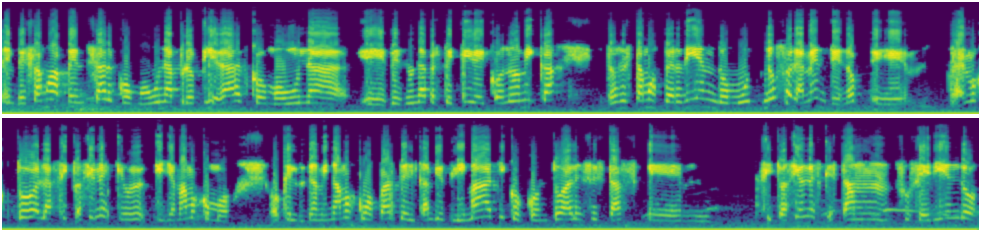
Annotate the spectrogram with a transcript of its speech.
empezamos a pensar como una propiedad, como una eh, desde una perspectiva económica, entonces estamos perdiendo no solamente, no eh, sabemos todas las situaciones que, que, llamamos como o que denominamos como parte del cambio climático con todas estas eh, situaciones que están sucediendo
